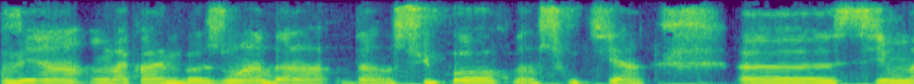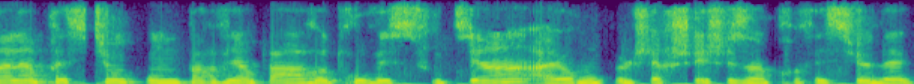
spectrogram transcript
revient, on a quand même besoin d'un support, d'un soutien. Euh, si on a l'impression qu'on ne parvient pas à retrouver ce soutien, alors on peut le chercher chez un professionnel.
